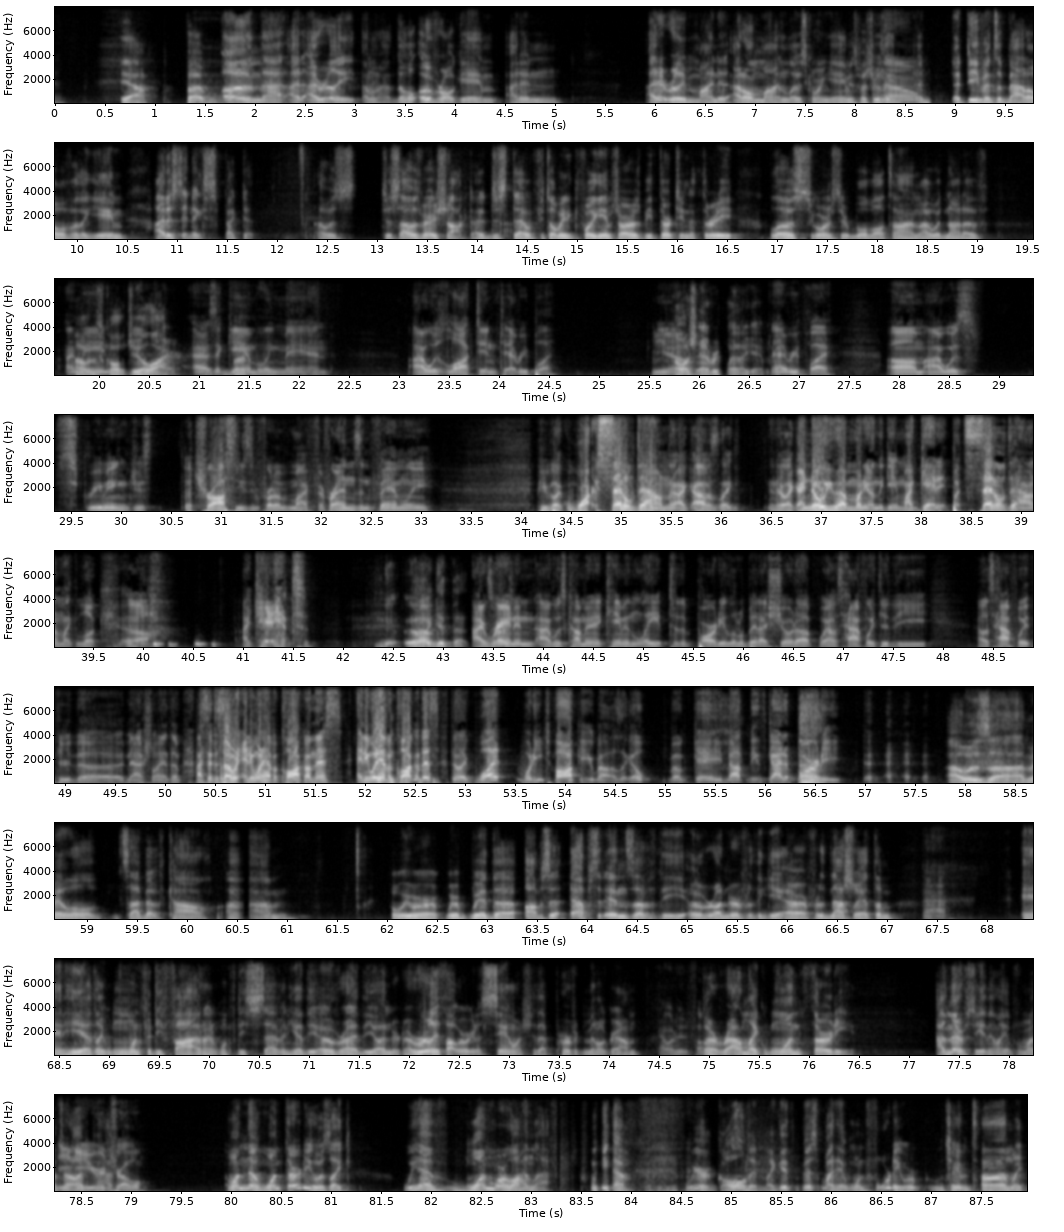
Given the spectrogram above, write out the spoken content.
Yeah, but other than that, I, I really I don't know the whole overall game. I didn't I didn't really mind it. I don't mind low scoring games, especially with No. a, a defensive battle for the game. I just didn't expect it. I was just I was very shocked. I just if you told me before the game started it would be thirteen to three, lowest scoring Super Bowl of all time, I would not have. I I, would have called you a liar. as a but- gambling man, I was locked into every play. You know, I watched every play of that game. every play. Um, I was screaming just atrocities in front of my f- friends and family. People like, "What? Settle down!" Like I was like, and they're like, "I know you have money on the game. I get it, but settle down." I'm like, "Look, ugh, I can't." I Um, get that. I So ran in. I was coming. I came in late to the party a little bit. I showed up. I was halfway through the. I was halfway through the national anthem. I said, "Does anyone, anyone have a clock on this? Anyone have a clock on this?" They're like, "What? What are you talking about?" I was like, "Oh, okay, not these kind of party." I was uh, I made a little side bet with Kyle. Um, but we were we, were, we had the opposite opposite ends of the over under for the game uh, for the national anthem, uh-huh. and he had like 155 and I had 157. He had the over, I had the under. I really thought we were gonna sandwich hit that perfect middle ground, That would have been fun. but around like 130, I've never seen anything like it for my you, entire life. you were in trouble. One no 130 was like we have one more line left. We have we are golden. Like it, this might hit 140. We're checking the time. Like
